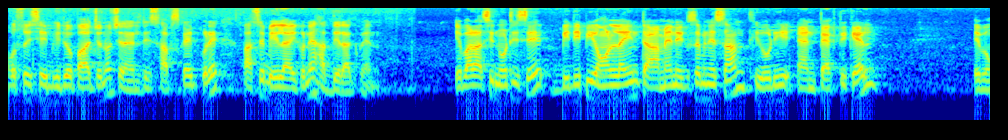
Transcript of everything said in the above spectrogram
অবশ্যই সেই ভিডিও পাওয়ার জন্য চ্যানেলটি সাবস্ক্রাইব করে পাশে বেল আইকনে হাত দিয়ে রাখবেন। এবার আসি নোটিশে BDP online term and examination theory and practical এবং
